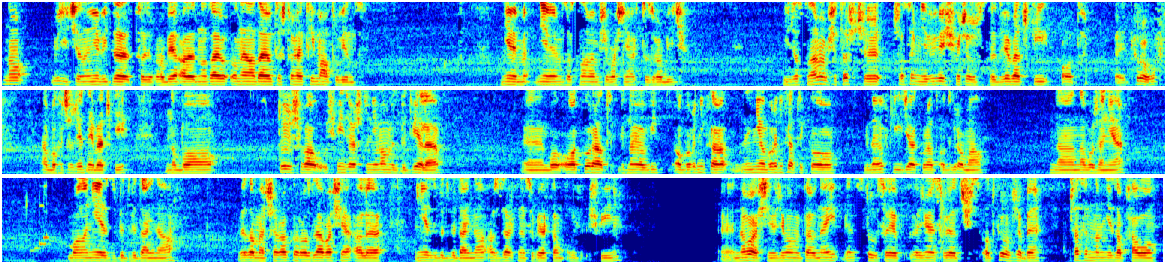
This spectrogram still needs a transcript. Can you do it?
no widzicie, no nie widzę co robię, ale nadają, one nadają też trochę klimatu, więc nie wiem, nie wiem, zastanawiam się właśnie jak to zrobić. I zastanawiam się też, czy czasem nie wywieźć chociaż te dwie beczki od y, krów, albo chociaż jednej beczki, no bo tu już chyba u świń zresztą nie mamy zbyt wiele, bo akurat gnojowi, obornika, nie obornika, tylko gnojówki idzie akurat od groma na nawożenie, bo ona nie jest zbyt wydajna. Wiadomo, szeroko rozlewa się, ale nie jest zbyt wydajna, aż zerknę sobie jak tam u. Y, No właśnie, już nie mamy pełnej, więc tu sobie weźmiemy sobie od, od krów, żeby czasem nam nie zapchało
